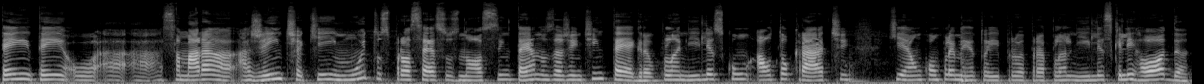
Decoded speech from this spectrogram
tem tem o, a, a Samara, a gente aqui em muitos processos nossos internos a gente integra o planilha planilhas com Autocrat, que é um complemento aí para planilhas, que ele roda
